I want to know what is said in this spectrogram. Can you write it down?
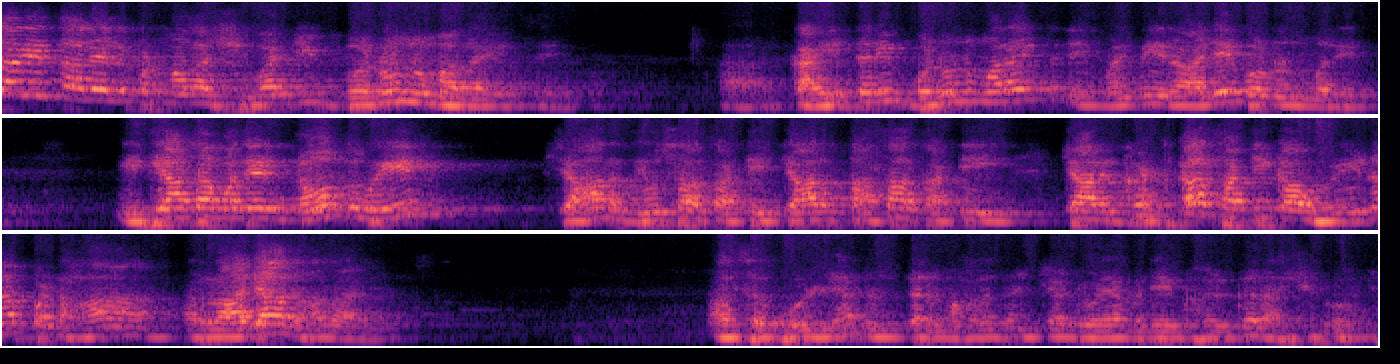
तरी चालेल पण मला शिवाजी बनून मरायचे काहीतरी बनून मरायचं नाही. म्हणजे मी राजे बनून मरेन. इतिहासामध्ये नोंद होईल चार दिवसासाठी चार तासासाठी चार घटकासाठी का होईना पण हा राजा झाला आहे. असं बोलल्यानंतर महाराजांच्या डोळ्यामध्ये घळकर आश्रू आले.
